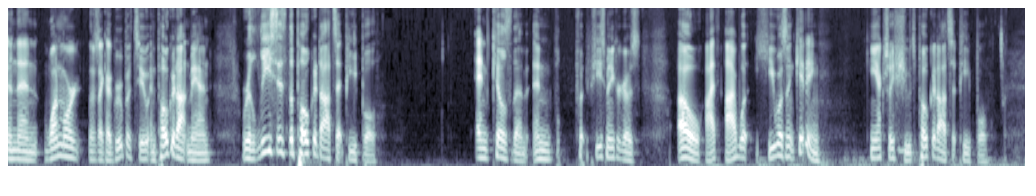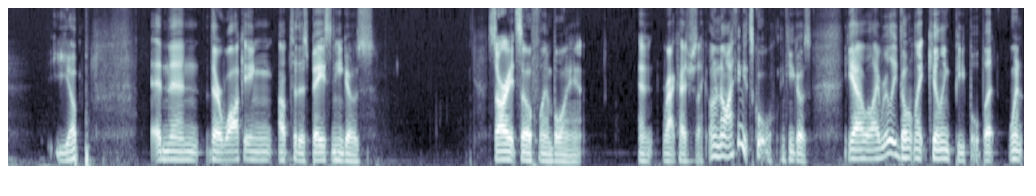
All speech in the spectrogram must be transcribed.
And then one more, there's like a group of two, and Polka Dot Man releases the polka dots at people and kills them. And Peacemaker goes, oh, I, I, wa- he wasn't kidding. He actually shoots polka dots at people. Yep. And then they're walking up to this base, and he goes, sorry, it's so flamboyant. And Ratcatcher's like, oh no, I think it's cool. And he goes, yeah, well, I really don't like killing people, but when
